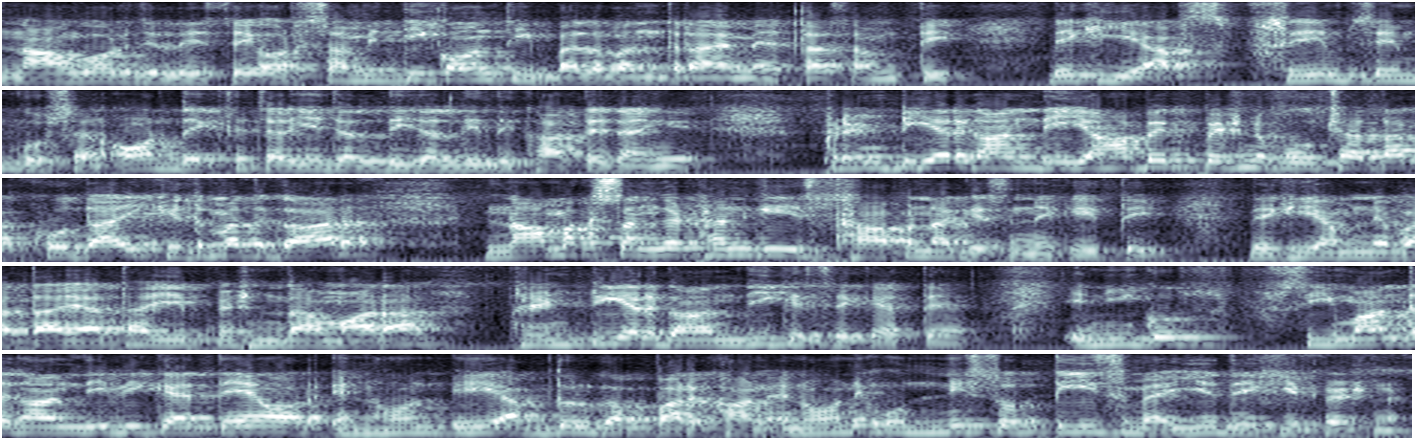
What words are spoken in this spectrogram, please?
नागौर ज़िले से। और समिति कौन थी? बलवंत राय मेहता समिति। देखिए, आप सेम सेम क्वेश्चन और देखते चलिए, जल्दी जल्दी दिखाते जाएँगे। फ्रंटियर गांधी यहाँ पे एक प्रश्न पूछा था, खुदाई खिदमतगार नामक संगठन की स्थापना किसने की थी? देखिए, हमने बताया था, ये प्रश्न था हमारा फ्रंटियर गांधी किसे कहते हैं? इन्हीं को सीमांत गांधी भी कहते हैं और इन्होंने अब्दुल गफ्फार खान, इन्होंने उन्नीस सौ तीस में, ये देखिए प्रश्न,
